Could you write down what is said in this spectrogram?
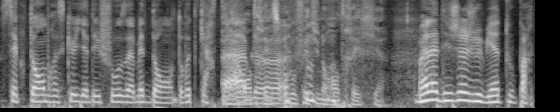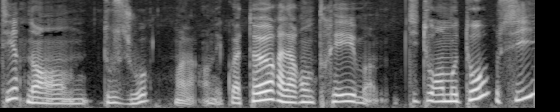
septembre, est-ce qu'il y a des choses à mettre dans, dans votre À la cartable? est-ce que vous faites une rentrée? Bah là déjà, je vais bientôt partir dans 12 jours, voilà, en Équateur. À la rentrée, petit tour en moto aussi.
